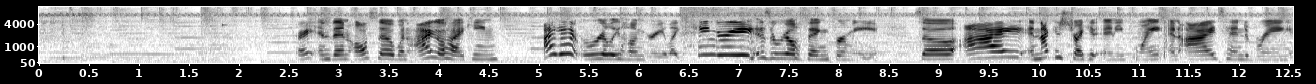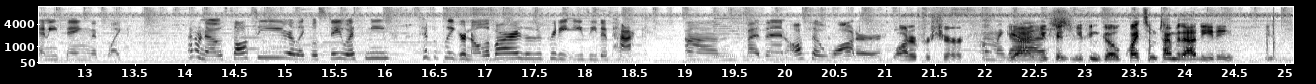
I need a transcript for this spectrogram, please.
Right, and then also when I go hiking, I get really hungry. Like hangry is a real thing for me. So I, and that can strike at any point, and I tend to bring anything that's like I don't know, salty or like will stay with me. Typically granola bars, those are pretty easy to pack. Um, but then also water. Water for sure. Oh my gosh. Yeah, you can you can go quite some time without eating.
